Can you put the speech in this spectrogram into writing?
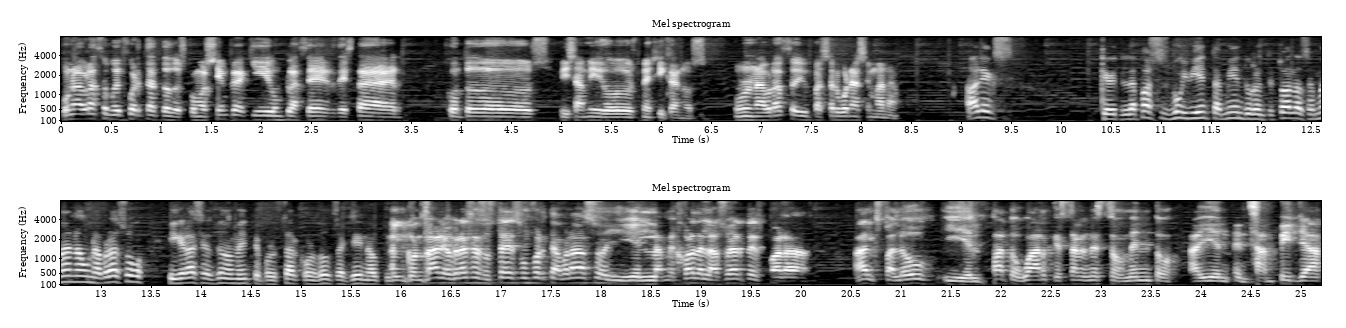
Un abrazo muy fuerte a todos. Como siempre aquí un placer de estar con todos mis amigos mexicanos. Un abrazo y pasar buena semana. Alex, que la pases muy bien también durante toda la semana. Un abrazo y gracias nuevamente por estar con nosotros aquí en Auto. Al contrario, gracias a ustedes. Un fuerte abrazo y la mejor de las suertes para Alex Palou y el Pato Ward que están en este momento ahí en, San Pete ya,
